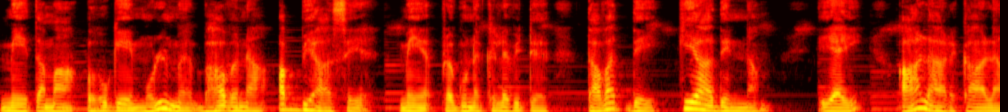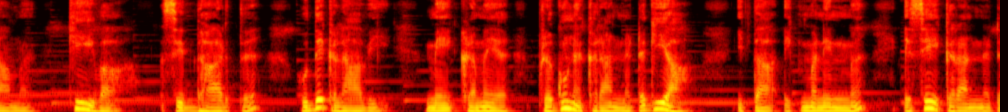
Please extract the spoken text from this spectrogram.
මේ තමා ඔහුගේ මුල්ම භාවනා අභ්‍යාසය මෙය ප්‍රගුණ කළ විට තවත් දේ කියා දෙන්නම් යැයි ආලාර කාලාම කීවා සිද්ධාර්ථ හුදෙකලාවී මේ ක්‍රමය ප්‍රගුණ කරන්නට ගියා. ඊතා ඉක්මනින්ම එසේ කරන්නට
